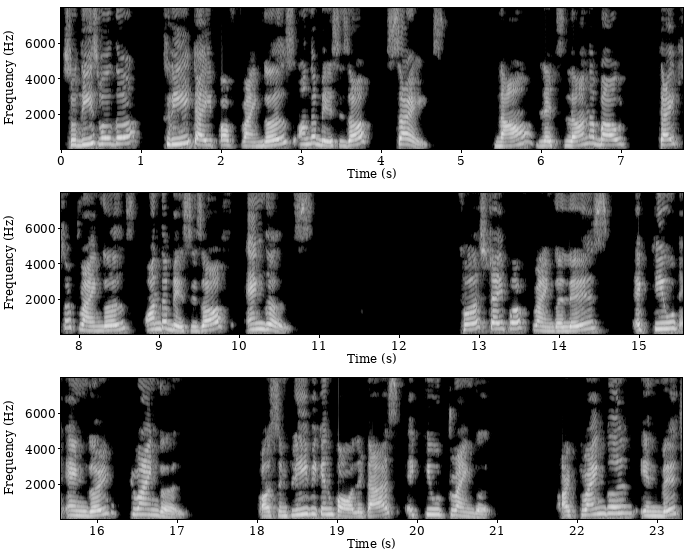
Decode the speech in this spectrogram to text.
So, these were the three type of triangles on the basis of sides. Now, let's learn about types of triangles on the basis of angles. First type of triangle is acute angled triangle or simply we can call it as acute triangle. A triangle in which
